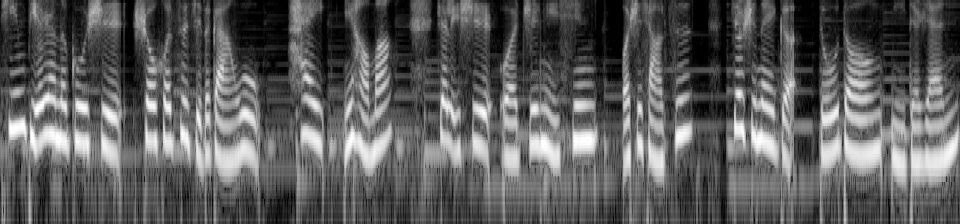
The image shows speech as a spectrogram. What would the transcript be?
听别人的故事，收获自己的感悟。嘿，你好吗？这里是我知你心，我是小资，就是那个读懂你的人。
